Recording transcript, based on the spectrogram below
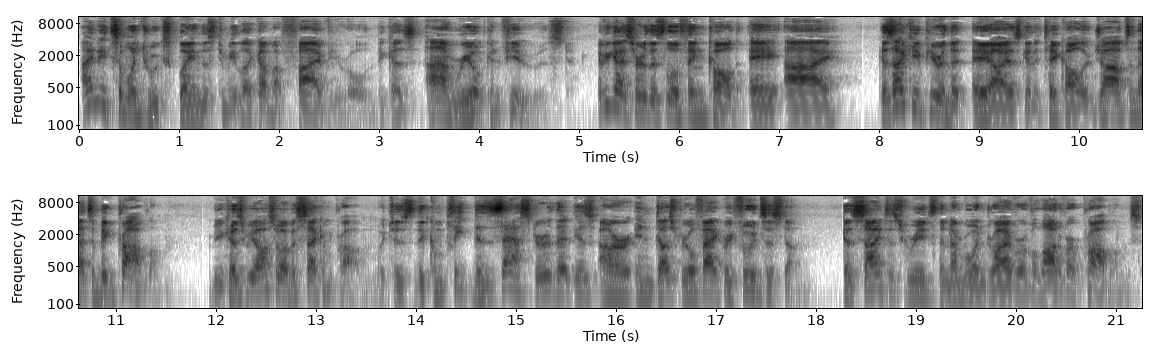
I need someone to explain this to me like I'm a five year old because I'm real confused. Have you guys heard this little thing called AI? Because I keep hearing that AI is going to take all our jobs, and that's a big problem. Because we also have a second problem, which is the complete disaster that is our industrial factory food system. Because scientists agree it's the number one driver of a lot of our problems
